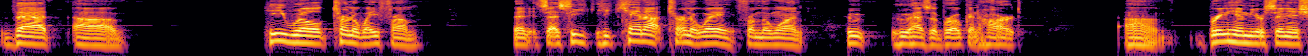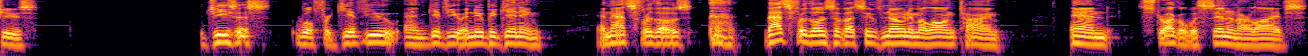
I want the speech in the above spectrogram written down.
that uh, he will turn away from. That it says he, he cannot turn away from the one who, who has a broken heart. Um, bring him your sin issues. Jesus will forgive you and give you a new beginning. And that's for those that's for those of us who've known him a long time and struggle with sin in our lives.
